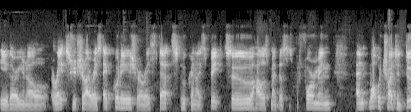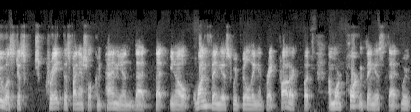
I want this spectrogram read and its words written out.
either you know raise should i raise equity should i raise debts who can i speak to how is my business performing and what we tried to do was just create this financial companion that that you know one thing is we're building a great product but a more important thing is that we're,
